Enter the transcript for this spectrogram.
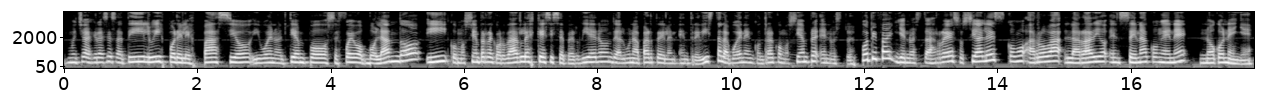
Muchas gracias a ti, Luis, por el espacio. Y bueno, el tiempo se fue volando. Y como siempre, recordarles que si se perdieron de alguna parte de la entrevista, la pueden encontrar como siempre en nuestro Spotify y en nuestras redes sociales como arroba la radio en cena con N, no con ñ.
